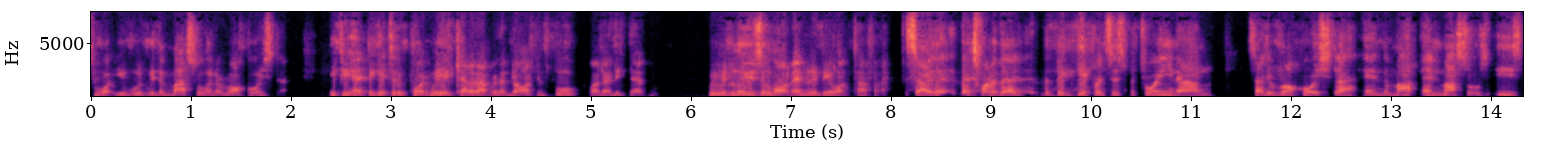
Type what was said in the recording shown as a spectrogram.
to what you would with a mussel and a rock oyster. If you had to get to the point where you cut it up with a knife and fork, I don't think that we would lose a lot and it'd be a lot tougher. So that, that's one of the, the big differences between, um, say, the rock oyster and the mu- and mussels is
